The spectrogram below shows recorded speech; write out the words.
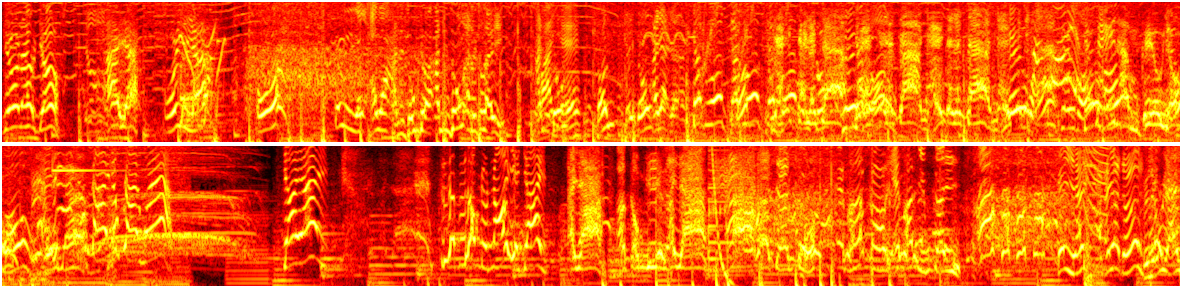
Vô đâu vô? Ai vậy? Ủa gì vậy? Ủa? Cái gì vậy? Ai da? Anh đi xuống chưa anh đi xuống anh đừng có lì Quá đi xuống. dễ. đứng chạy xuống. Cắt luôn cắt luôn nhảy luôn. chạy lên cha nhảy chạy lên cha nhảy chạy lên cha nhảy kêu bộ nhảy thầm kêu vũ đúng rồi đúng rồi qua trời ơi. Tôi sao tôi không được nói vậy trời? Ai da ở công viên ai da. À, trời ơi em hết rồi em hết nhiệm kỳ. Cái gì vậy? Ai da trời ơi. Vũ vậy?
